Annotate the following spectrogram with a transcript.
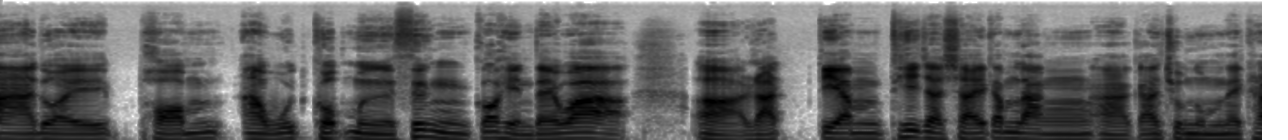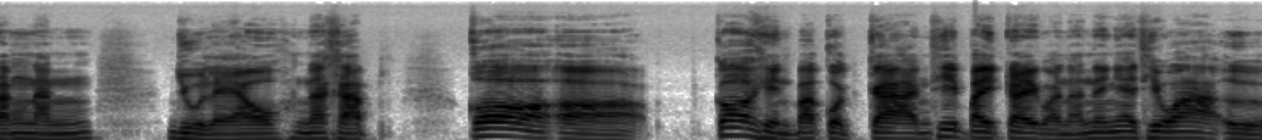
มาโดยพร้อมอาวุธครบมือ ซึ่งก็เห็นได้ว่าอ่ารัฐ เตรียมที่จะใช้กำลังการชุมนุมในครั้งนั้นอยู่แล้วนะครับ ก็ก็เห็นปรากฏการณ์ที่ไปไกลกว่านั้นในแง่ที่ว่าเออ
